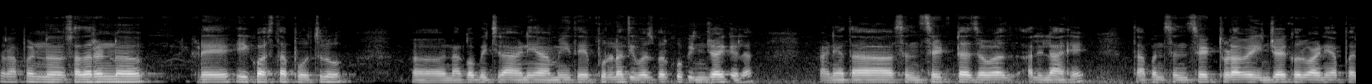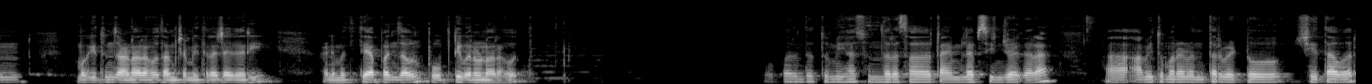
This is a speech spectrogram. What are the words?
तर आपण साधारण इकडे एक वाजता पोहोचलो. नागो बीचला आणि आम्ही इथे पूर्ण दिवसभर खूप एन्जॉय केलं. आणि आता सनसेट जवळ आलेला आहे. तर आपण सनसेट थोडा वेळ एन्जॉय करू आणि आपण मग इथून जाणार आहोत आमच्या मित्राच्या घरी. आणि मग तिथे आपण जाऊन पोपटी बनवणार आहोत. तोपर्यंत तुम्ही हा सुंदर असा टाइमलॅप्स एन्जॉय करा. आम्ही तुम्हाला नंतर भेटतो शेतावर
